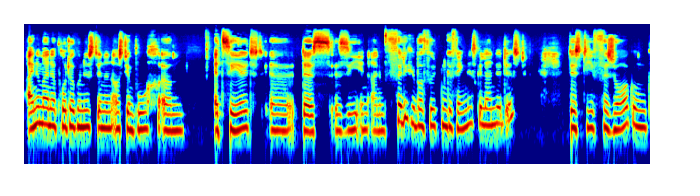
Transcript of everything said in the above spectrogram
Eine meiner Protagonistinnen aus dem Buch ähm, erzählt, äh, dass sie in einem völlig überfüllten Gefängnis gelandet ist, dass die Versorgung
